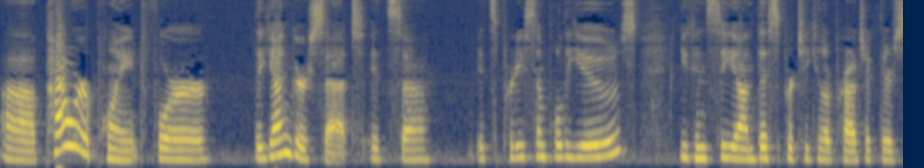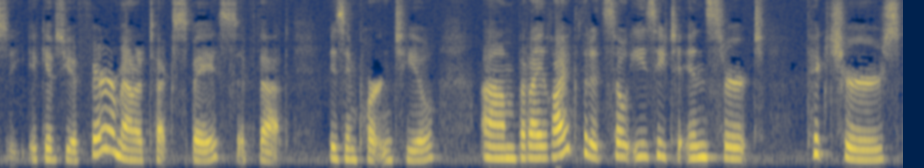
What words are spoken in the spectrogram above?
uh, PowerPoint for the younger set. It's uh, it's pretty simple to use. You can see on this particular project, there's it gives you a fair amount of text space if that is important to you. Um, but I like that it's so easy to insert pictures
